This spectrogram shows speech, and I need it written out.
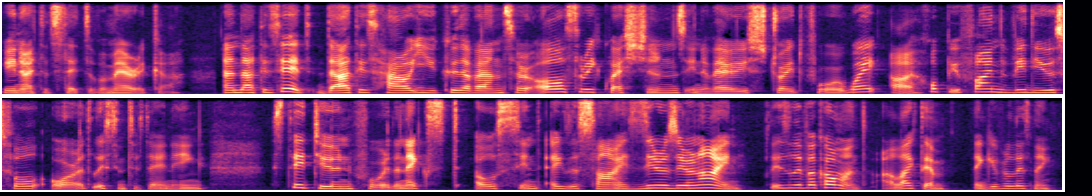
United States of America. And that is it. That is how you could have answered all three questions in a very straightforward way. I hope you find the video useful or at least entertaining. Stay tuned for the next OSINT exercise 009. Please leave a comment. I like them. Thank you for listening.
